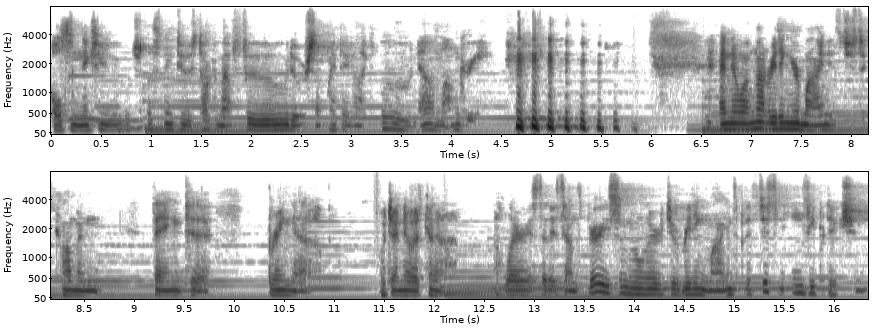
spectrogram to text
Olsen next you, what you're listening to is talking about food or something like that. You're like, ooh, now I'm hungry. and no, I'm not reading your mind. It's just a common thing to bring that up, which I know is kind of hilarious that it sounds very similar to reading minds, but it's just an easy prediction.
